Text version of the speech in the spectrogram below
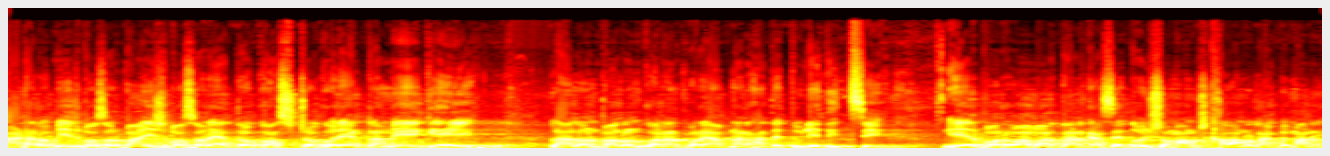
আঠারো, বিশ বছর, বাইশ বছর এত কষ্ট করে একটা মেয়েকে লালন পালন করার পরে আপনার হাতে তুলে দিচ্ছে। এরপরও আবার তার কাছে দুইশো মানুষ খাওয়ানো লাগবে মানে?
